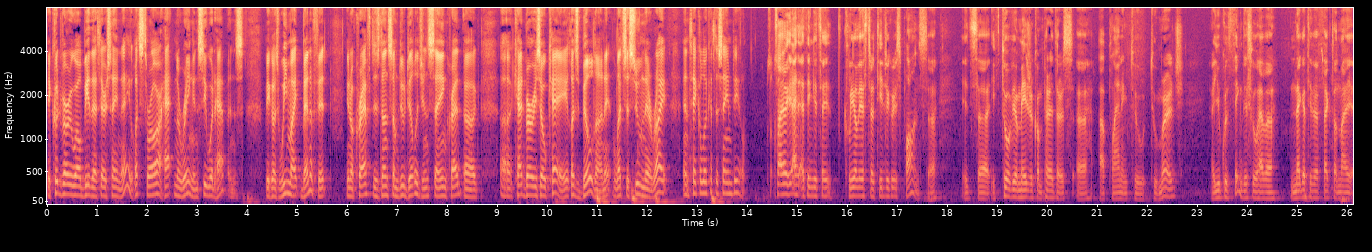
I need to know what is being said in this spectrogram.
it could very well be that they're saying, hey, let's throw our hat in the ring and see what happens because we might benefit you know, Kraft has done some due diligence saying uh, uh, Cadbury's okay. Let's build on it. Let's assume they're right and take a look at the same deal. So, so I, I, think it's a clearly a strategic response. Uh, it's uh, if two of your major competitors uh, are planning to to merge, uh, you could think this will have a negative effect on my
